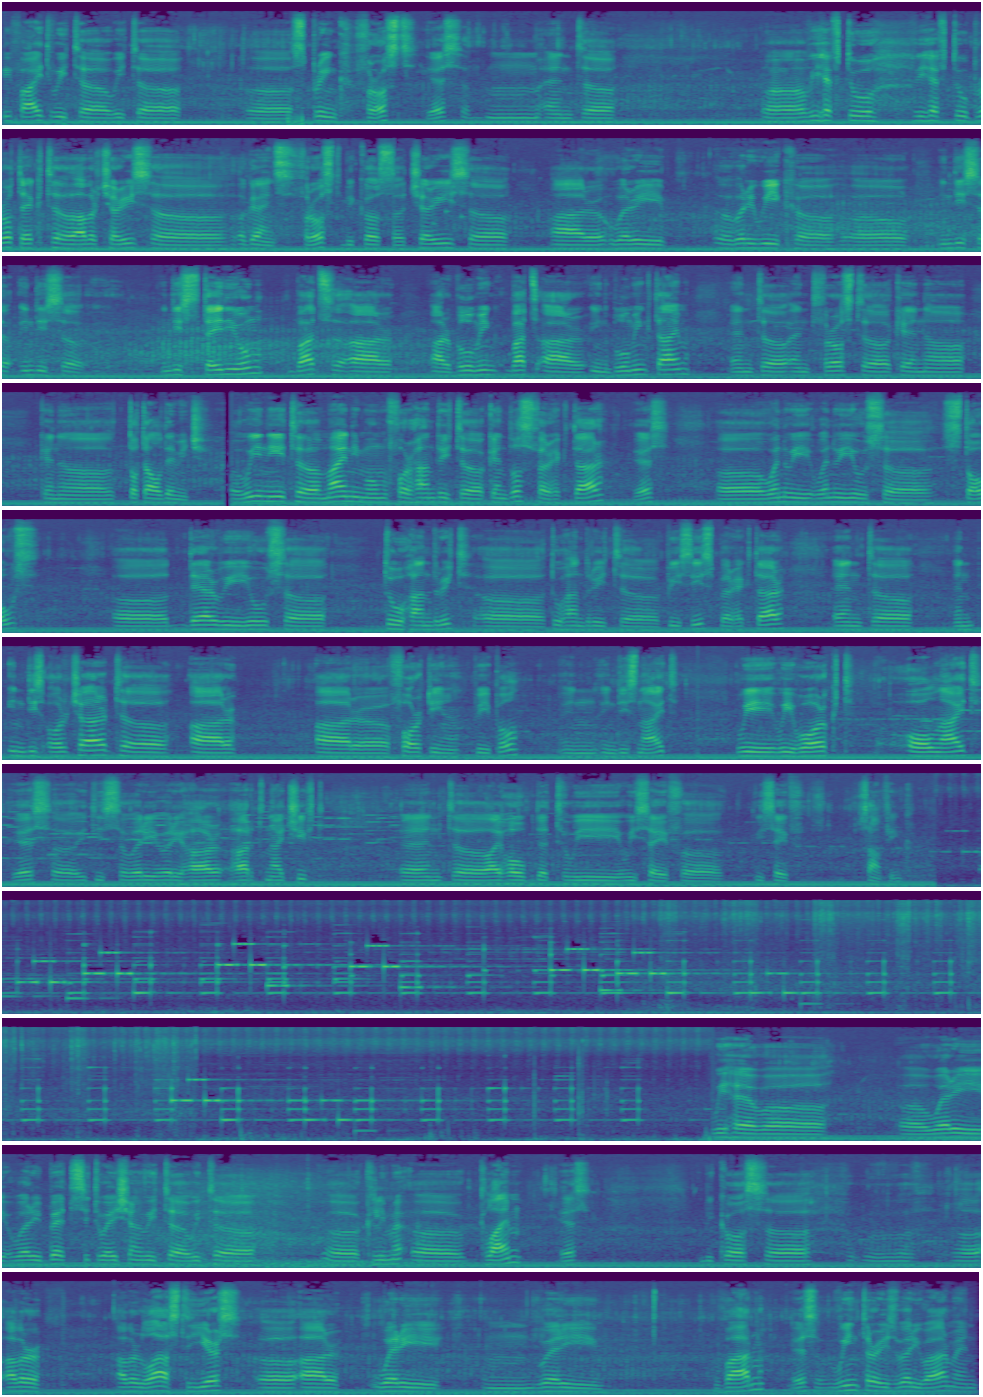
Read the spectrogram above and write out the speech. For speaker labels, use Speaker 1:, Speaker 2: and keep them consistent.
Speaker 1: We fight with uh, with uh, uh, spring frost, yes, mm, and uh, uh, we have to we have to protect uh, our cherries against frost because cherries are very uh, very weak uh, uh, in this uh, in this uh, in this stadium, but are are blooming, but are in blooming time, and uh, and frost can can total damage. We need minimum 400 uh, candles per hectare. Yes. When we when we use stoves, there we use 200 uh, 200 uh, pieces per hectare, and uh, and in this orchard are are uh, 14 people in in this night. We we worked all night. Yes, it is a very very hard hard night shift, and uh, I hope that we we save uh, we save something. We have a very very bad situation with uh, with uh, uh, clima, climb, yes, because our our last years are very um, very warm. Yes, winter is very warm and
